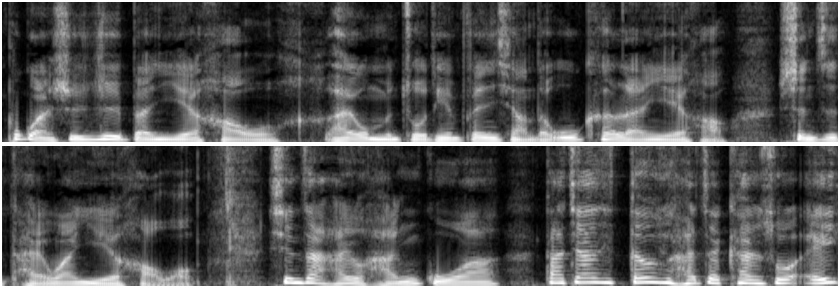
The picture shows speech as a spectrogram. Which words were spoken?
不管是日本也好，还有我们昨天分享的乌克兰也好，甚至台湾也好哦，现在还有韩国啊，大家都还在看说，哎。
